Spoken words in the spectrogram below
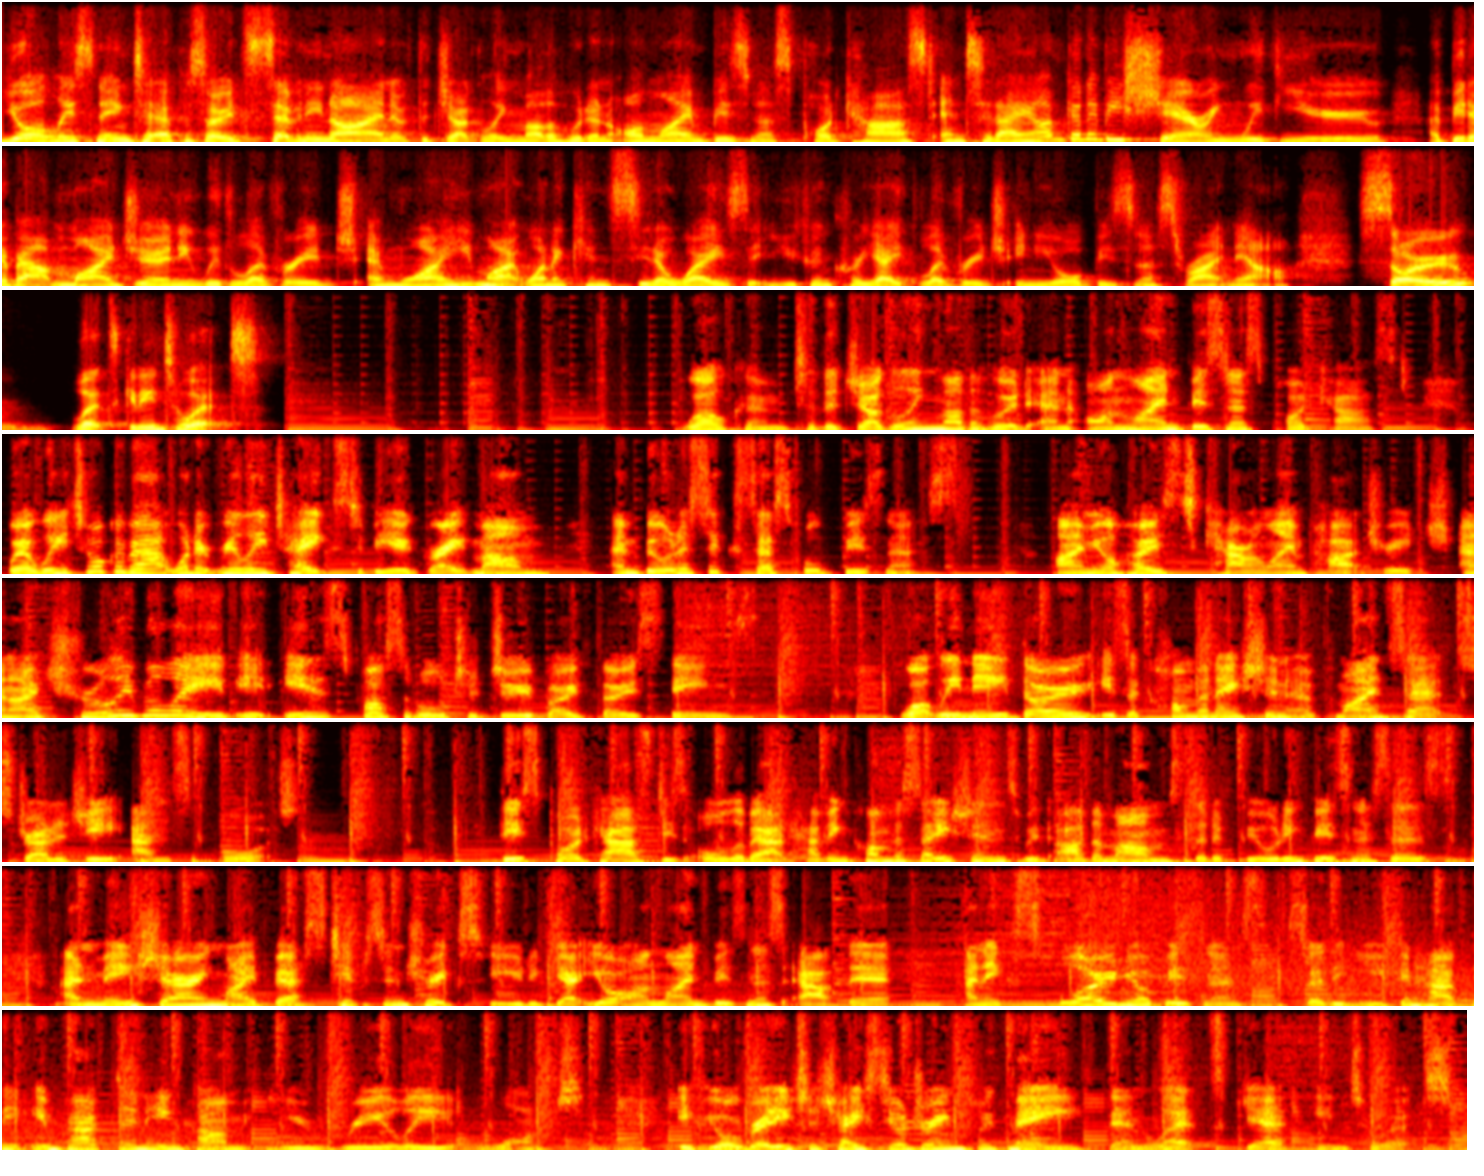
You're listening to episode 79 of the Juggling Motherhood and Online Business podcast. And today I'm going to be sharing with you a bit about my journey with leverage and why you might want to consider ways that you can create leverage in your business right now. So let's get into it. Welcome to the Juggling Motherhood and Online Business podcast, where we talk about what it really takes to be a great mum and build a successful business. I'm your host, Caroline Partridge, and I truly believe it is possible to do both those things. What we need, though, is a combination of mindset, strategy, and support. This podcast is all about having conversations with other mums that are building businesses and me sharing my best tips and tricks for you to get your online business out there and explode your business so that you can have the impact and income you really want. If you're ready to chase your dreams with me, then let's get into it.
